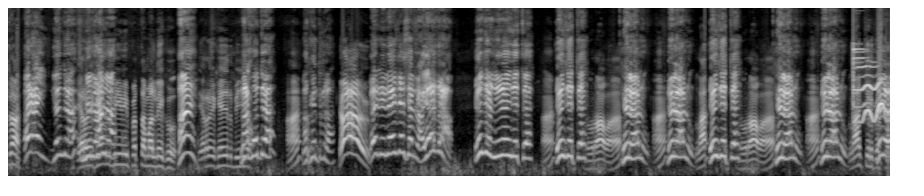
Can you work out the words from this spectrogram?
ఇట్లా. ఏంద్రా? ఇరవై కేజీలు? బియ్యం ఇప్పిస్తా మళ్ళీ నీకు. ఆ? ఇరవై కేజీలు నాకు బియ్యం. వద్దురా. ఆ? నాకు ఎందుకురా? ఏయ్! ఏ, నేనేం చేశాను రా ఏంద్రా? ఏంద్రా నేనేం చేస్తే? ఏం చేస్తే? రావా? నేను రాను. ఆ? నేను రాను. ఏం చేస్తే? రావా? నేను రాను? నేను రాను. నేను?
